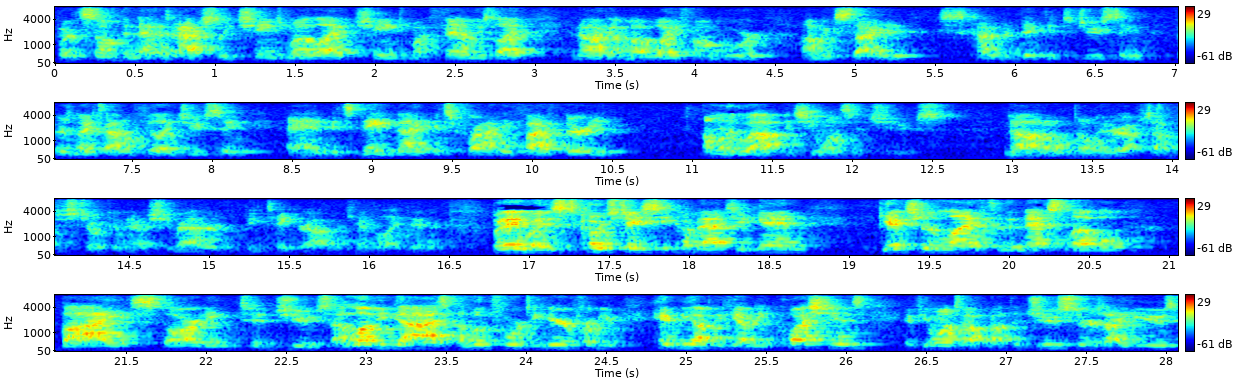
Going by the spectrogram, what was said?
but it's something that has actually changed my life, changed my family's life, and now I got my wife on board. I'm excited. She's kind of addicted to juicing. There's nights I don't feel like juicing, and it's date night. It's Friday, 5:30. I want to go out, and she wants a juice. No, don't don't hit her up. I'm just joking there. She'd rather me take her out on candlelight dinner. But anyway, this is Coach JC coming at you again. Get your life to the next level by starting to juice. I love you guys. I look forward to hearing from you. Hit me up if you have any questions, if you want to talk about the juicers I use,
